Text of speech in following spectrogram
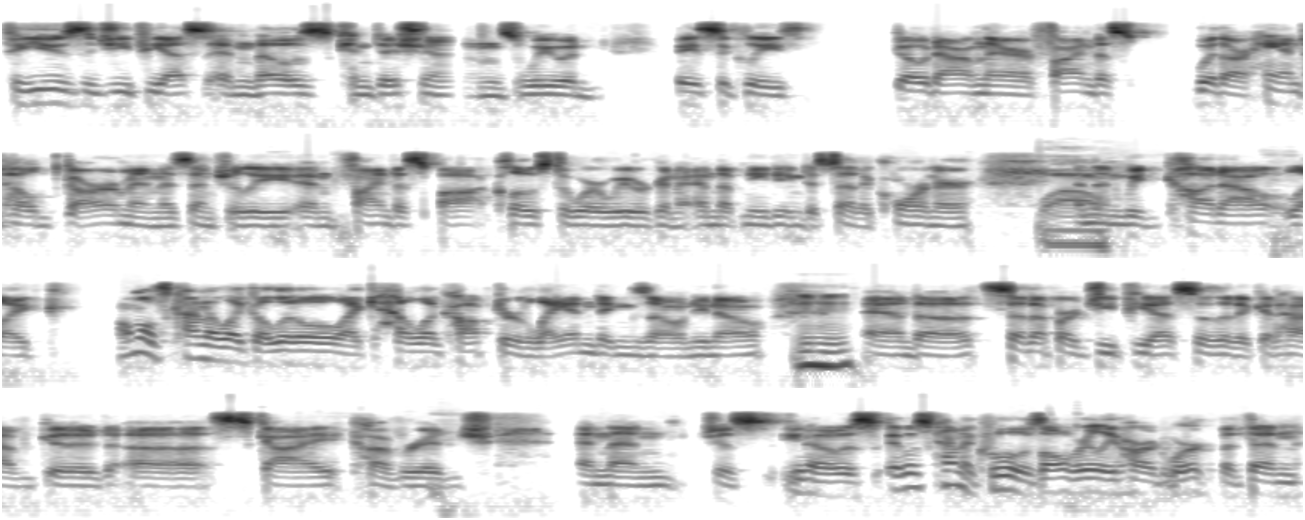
to use the GPS in those conditions. We would basically go down there, find us with our handheld Garmin essentially, and find a spot close to where we were going to end up needing to set a corner, Wow. and then we'd cut out like almost kind of like a little like helicopter landing zone, you know, Mhm. and uh, set up our GPS so that it could have good uh, sky coverage. And then just, you know, it was, it was kind of cool. It was all really hard work. But then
